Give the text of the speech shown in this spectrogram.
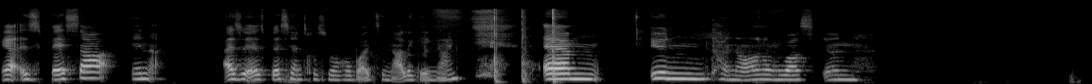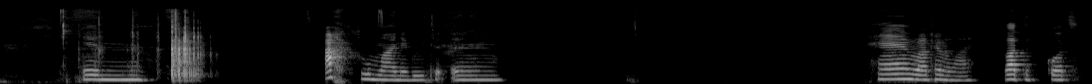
Er ist besser in also er ist besser in Tresorraub als in alle gegen ein. Ähm, in, keine Ahnung was, in. In. Ach du meine Güte, in. Hä, warte mal. Wartet kurz.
